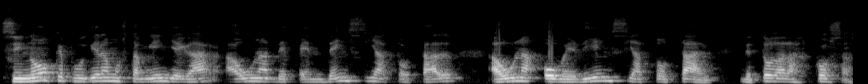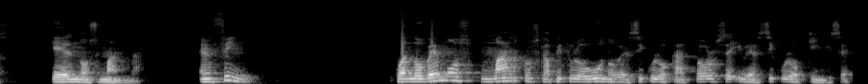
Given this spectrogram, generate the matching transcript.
sino que pudiéramos también llegar a una dependencia total, a una obediencia total de todas las cosas que Él nos manda. En fin, cuando vemos Marcos capítulo 1, versículo 14 y versículo 15,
